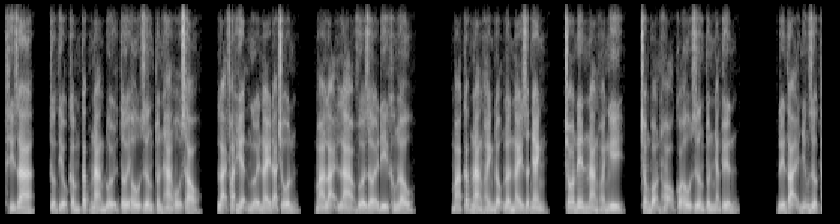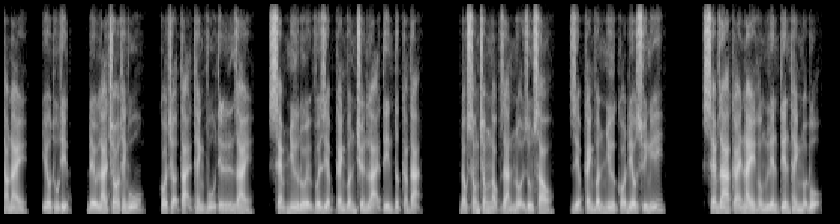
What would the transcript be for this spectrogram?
Thì ra tưởng tiểu cầm các nàng đổi tới âu dương tuân hang hộ sau, lại phát hiện người này đã trốn, mà lại là vừa rời đi không lâu. Mà các nàng hành động lần này rất nhanh, cho nên nàng hoài nghi, trong bọn họ có âu dương tuân nhãn tuyến. Đến tại những dược thảo này, yêu thú thịt đều là cho thanh vũ, có trợ tại thanh vũ tiền đến giai xem như đối với diệp cảnh vân truyền lại tin tức cảm tạ. Đọc xong trong ngọc giản nội dung sau, diệp cảnh vân như có điều suy nghĩ. Xem ra cái này hồng liên tiên thành nội bộ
